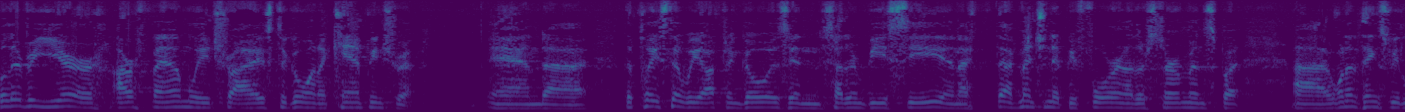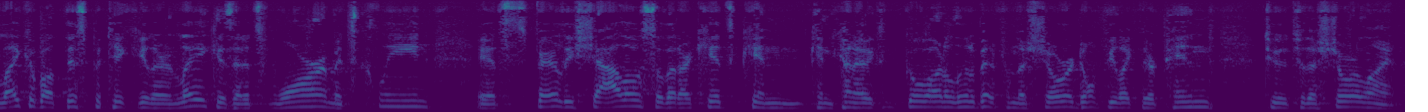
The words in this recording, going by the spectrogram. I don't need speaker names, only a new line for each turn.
Well, every year our family tries to go on a camping trip. And uh, the place that we often go is in southern BC. And I, I've mentioned it before in other sermons, but uh, one of the things we like about this particular lake is that it's warm, it's clean, it's fairly shallow so that our kids can, can kind of go out a little bit from the shore, don't feel like they're pinned to, to the shoreline.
